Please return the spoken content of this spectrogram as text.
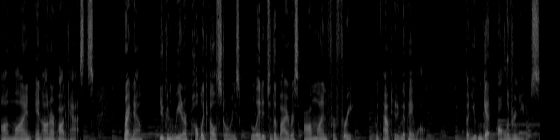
online, and on our podcasts. Right now, you can read our public health stories related to the virus online for free without hitting the paywall. But you can get all of your news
